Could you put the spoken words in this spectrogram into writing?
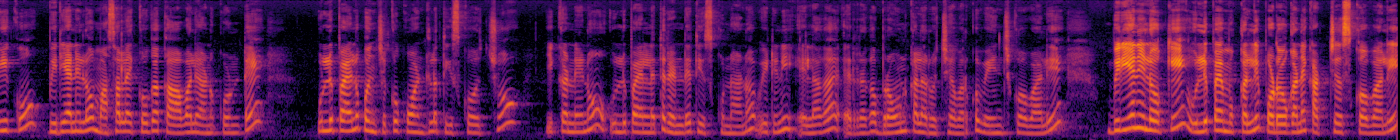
మీకు బిర్యానీలో మసాలా ఎక్కువగా కావాలి అనుకుంటే ఉల్లిపాయలు కొంచెం ఎక్కువ క్వాంటిటీలో తీసుకోవచ్చు. ఇక్కడ నేను ఉల్లిపాయలను అయితే రెండే తీసుకున్నాను. వీటిని ఎలాగా ఎర్రగా బ్రౌన్ కలర్ వచ్చే వరకు వేయించుకోవాలి. బిర్యానీలోకి ఉల్లిపాయ ముక్కల్ని పొడవుగానే కట్ చేసుకోవాలి.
